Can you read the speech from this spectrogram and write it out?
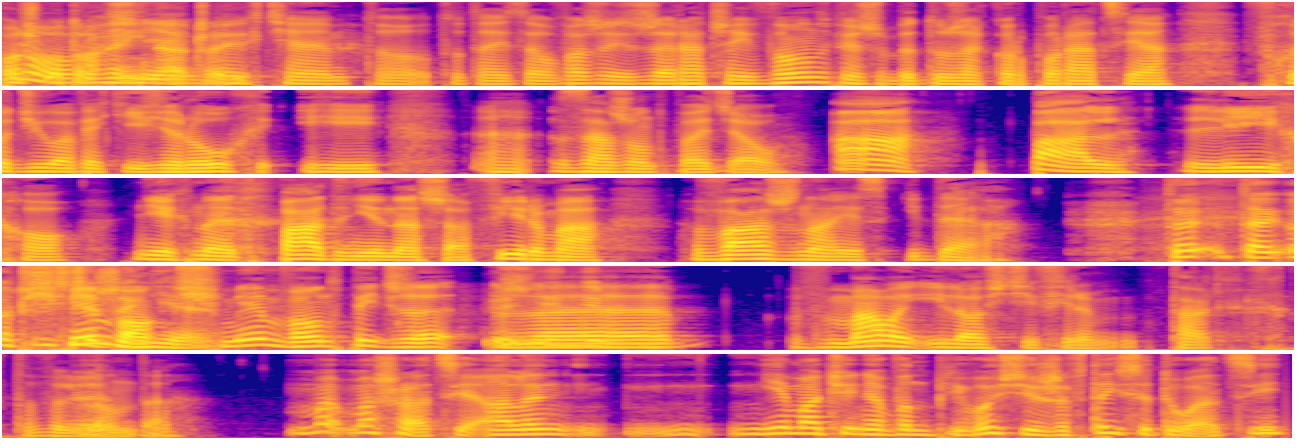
poszło no, trochę inaczej. Chciałem to tutaj zauważyć, że raczej wątpię, żeby duża korporacja wchodziła w jakiś ruch i e, zarząd powiedział: A, pal, licho, niech nawet padnie nasza firma, ważna jest idea. To, tak, oczywiście, śmiem, nie. śmiem wątpić, że, że w małej ilości firm tak to wygląda. Ma, masz rację, ale nie ma cienia wątpliwości, że w tej sytuacji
